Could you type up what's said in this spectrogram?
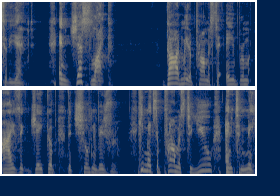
to the end. And just like God made a promise to Abram, Isaac, Jacob, the children of Israel, He makes a promise to you and to me.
